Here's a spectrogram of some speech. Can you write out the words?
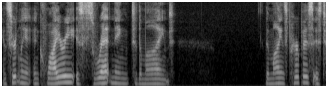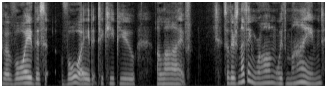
And certainly, inquiry is threatening to the mind. The mind's purpose is to avoid this void to keep you alive. So there's nothing wrong with mind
